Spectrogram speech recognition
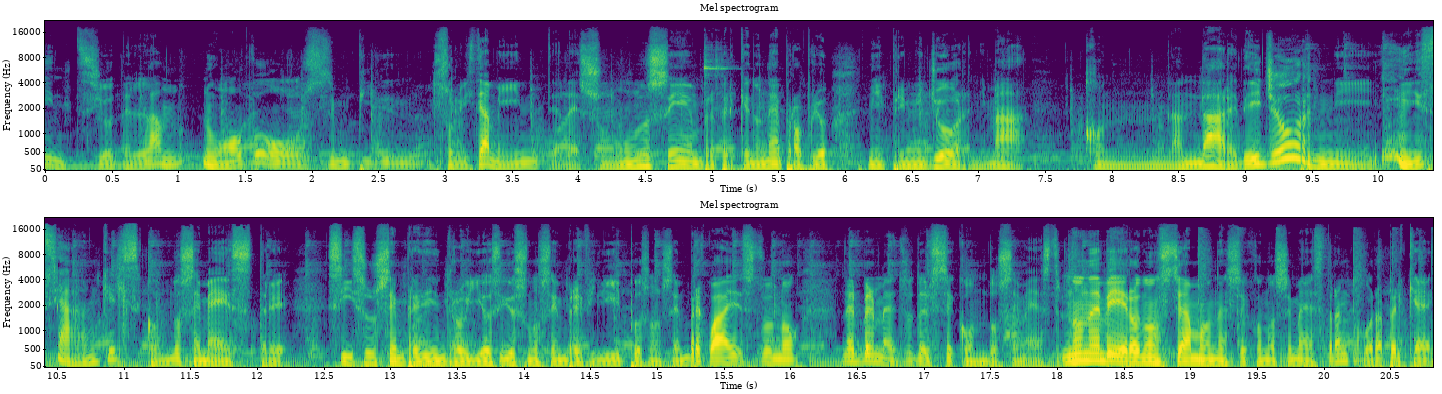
Con l'inizio dell'anno nuovo, sempi- solitamente, adesso non sempre perché non è proprio nei primi giorni, ma con l'andare dei giorni inizia anche il secondo semestre. Sì, sono sempre dentro io, io sono sempre Filippo, sono sempre qua e sono nel bel mezzo del secondo semestre. Non è vero, non siamo nel secondo semestre ancora perché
